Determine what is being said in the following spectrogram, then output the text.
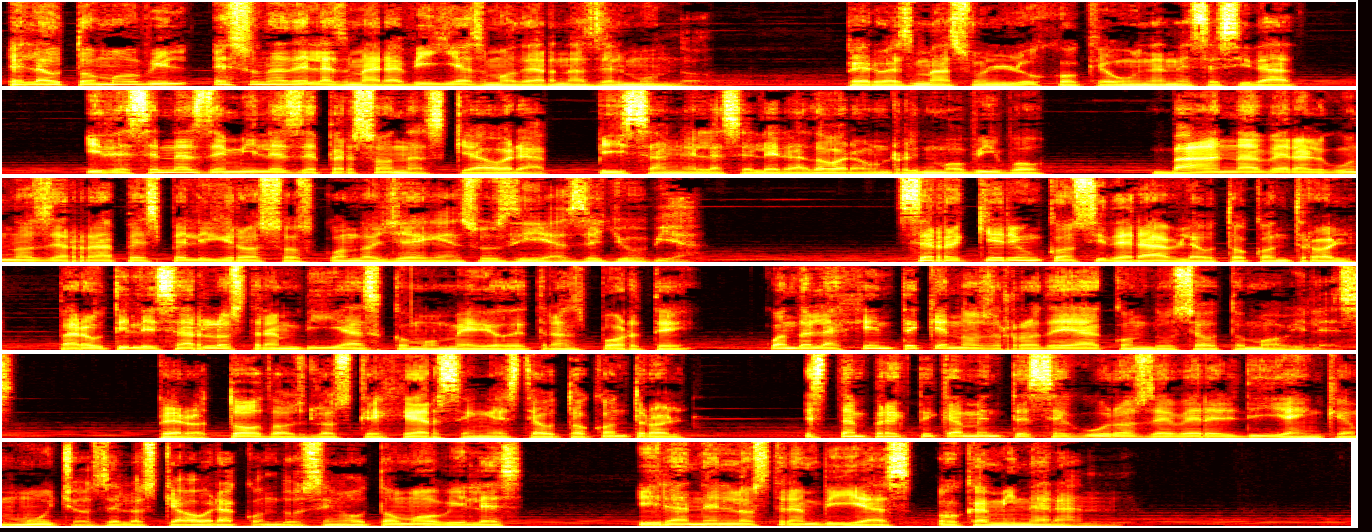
El automóvil es una de las maravillas modernas del mundo, pero es más un lujo que una necesidad, y decenas de miles de personas que ahora pisan el acelerador a un ritmo vivo van a ver algunos derrapes peligrosos cuando lleguen sus días de lluvia. Se requiere un considerable autocontrol para utilizar los tranvías como medio de transporte cuando la gente que nos rodea conduce automóviles. Pero todos los que ejercen este autocontrol están prácticamente seguros de ver el día en que muchos de los que ahora conducen automóviles irán en los tranvías o caminarán.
